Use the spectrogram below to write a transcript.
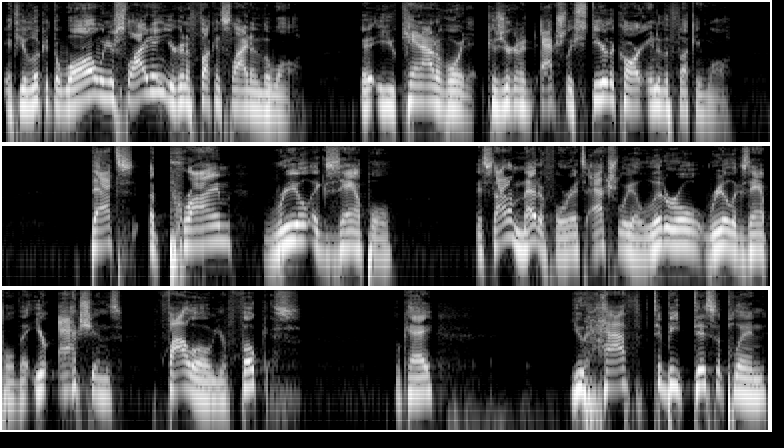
If you look at the wall when you're sliding, you're going to fucking slide into the wall. Uh, you cannot avoid it because you're going to actually steer the car into the fucking wall. That's a prime, real example. It's not a metaphor, it's actually a literal, real example that your actions follow your focus. Okay? You have to be disciplined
